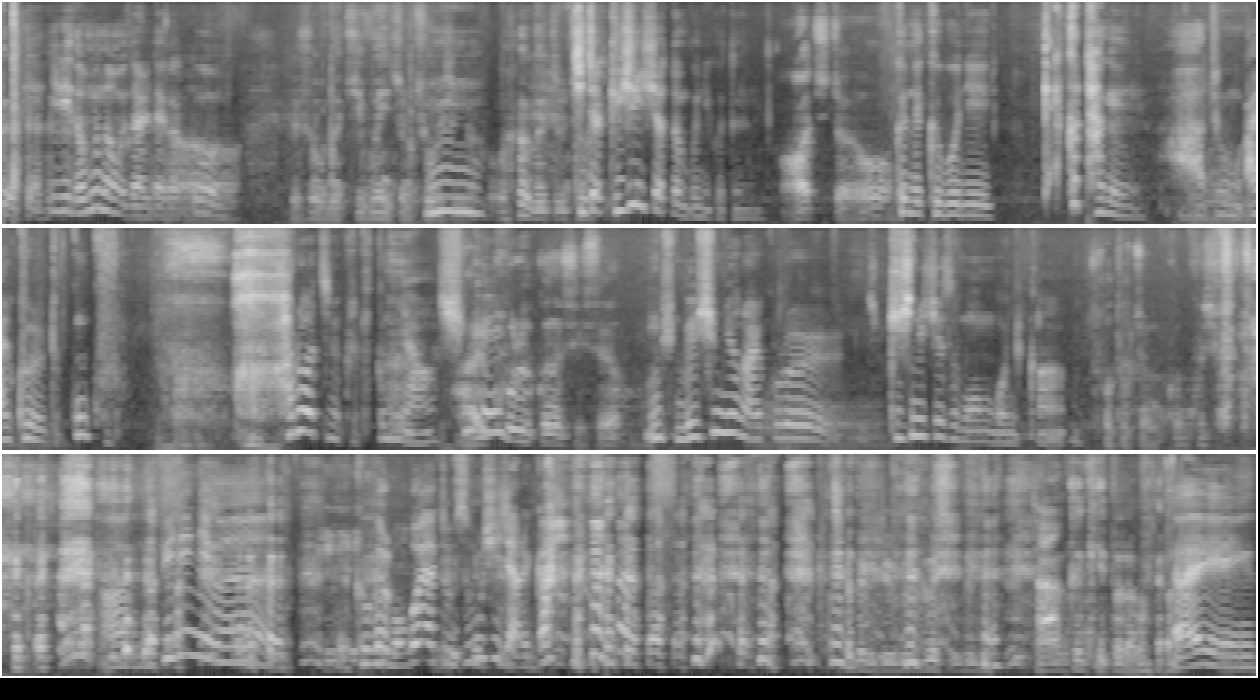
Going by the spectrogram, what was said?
일이 너무 너무 잘 돼갖고 아, 그래서 오늘 기분이 좀 좋으신가고. 오늘 좀 음. 진짜 좋으시- 귀신 씌였던 분이거든. 아, 진짜요? 근데 그분이 깨끗하게 아좀 알코올도 끊고 하루 아침에 그렇게 끊냐 신기해. 알코올을 끊을 수 있어요? 음, 몇십 년 알코올을 귀신이 씨에서 먹은 거니까. 저도 좀 끊고 싶은데. 아, 근데 피디님은 그걸 먹어야 좀 숨을 쉬지 않을까? 저도 좀 끊고 싶은데 잘 안 끊기더라고요. 아이,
